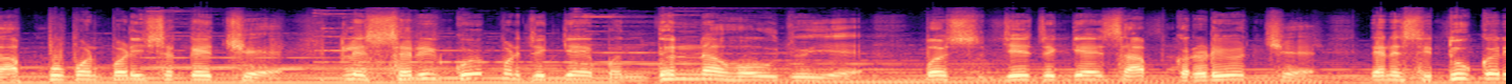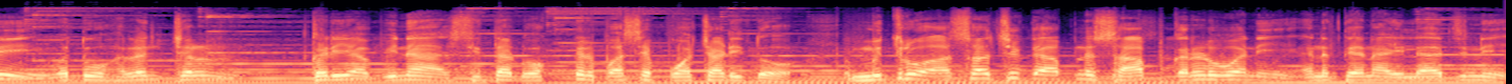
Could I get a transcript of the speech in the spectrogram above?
કાપવું પણ પડી શકે છે. એટલે શરીર કોઈ પણ જગ્યાએ બંધન ના હોવું જોઈએ. બસ જે જગ્યાએ સાપ કરડ્યો જ છે, તેને સીધું કરી વધુ હલનચલન કર્યા વિના સીધા ડોક્ટર પાસે પહોંચાડી દો. મિત્રો, આશા છે કે આપને સાપ કરડવાની અને તેના ઈલાજની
